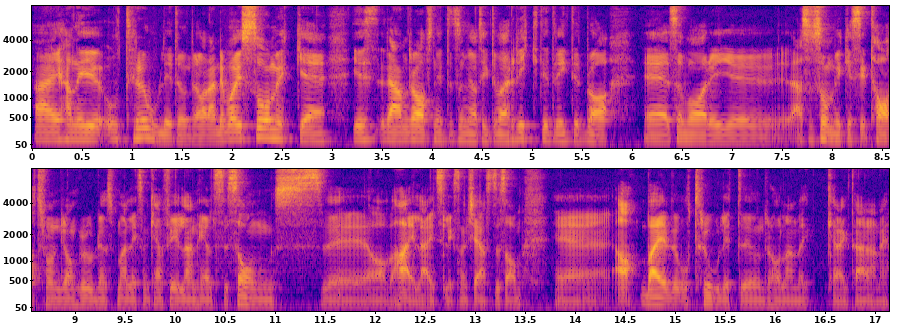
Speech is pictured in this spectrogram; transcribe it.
nej, han är ju otroligt underhållande. Det var ju så mycket i det andra avsnittet som jag tyckte var riktigt, riktigt bra. Eh, så var det ju alltså så mycket citat från John Gruden som man liksom kan fylla en hel säsongs eh, av highlights liksom känns det som. Eh, ja, bara en otroligt underhållande karaktär han är.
